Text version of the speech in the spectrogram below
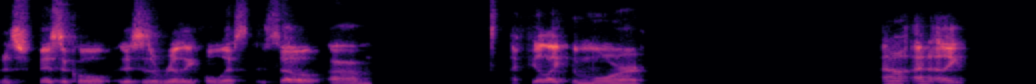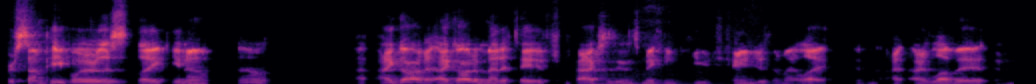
this physical this is a really holistic. So um I feel like the more I don't I don't like for some people are this like you know I don't I I got it. I got a meditation practice and it's making huge changes in my life and I, I love it and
